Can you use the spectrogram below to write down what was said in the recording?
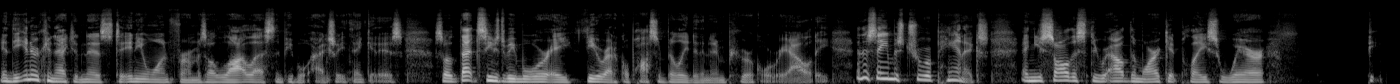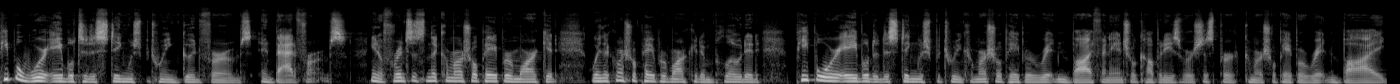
and the interconnectedness to any one firm is a lot less than people actually think it is. So that seems to be more a theoretical possibility than an empirical reality. And the same is true of panics. And you saw this throughout the marketplace where people were able to distinguish between good firms and bad firms. You know, for instance, in the commercial paper market, when the commercial paper market imploded, people were able to distinguish between commercial paper written by financial companies versus per commercial paper written by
